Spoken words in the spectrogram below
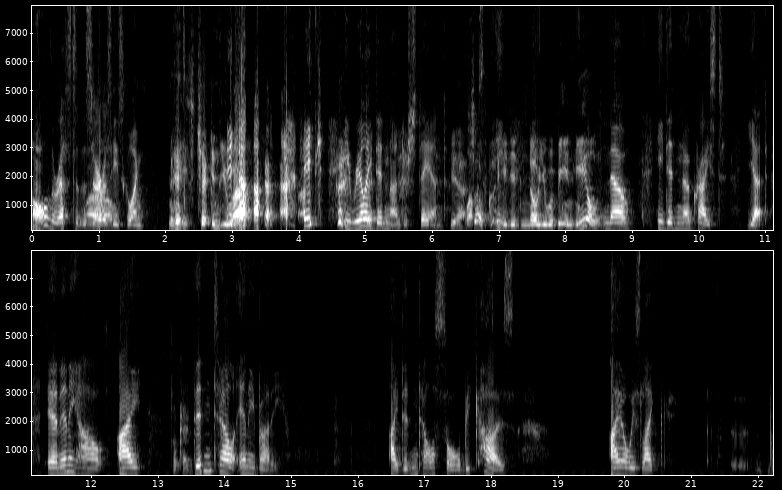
all the rest of the service, he's going, He's checking you out. He, he really didn't understand. yeah. what So was- course he, didn't know you were being healed. No, he didn't know Christ yet. And anyhow, I Okay. didn't tell anybody. I didn't tell a soul because I always like uh,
